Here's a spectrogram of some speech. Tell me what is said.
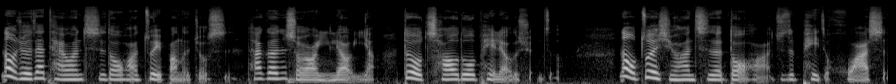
那我觉得在台湾吃豆花最棒的就是它跟手摇饮料一样，都有超多配料的选择。那我最喜欢吃的豆花就是配着花生，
